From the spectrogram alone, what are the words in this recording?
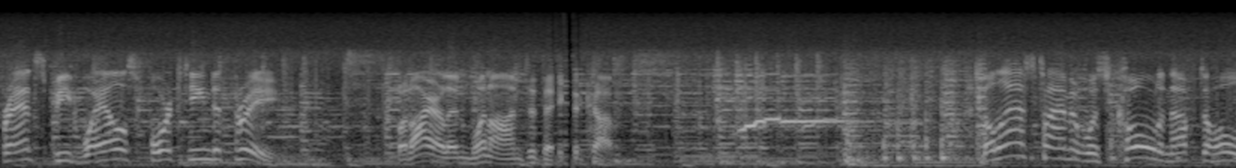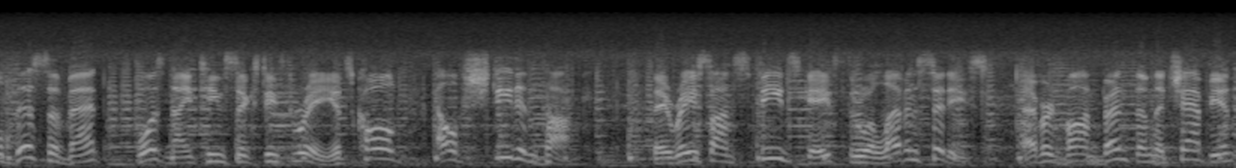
France beat Wales 14 to 3, but Ireland went on to take the cup. The last time it was cold enough to hold this event was 1963. It's called Elfstedentocht. They race on speed skates through 11 cities. Evert van Benthem, the champion,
